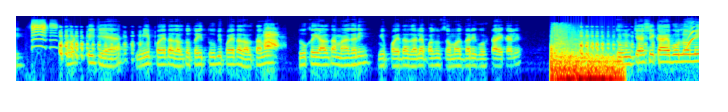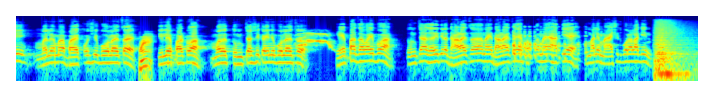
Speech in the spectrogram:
तर ठीक आहे. मी पैदा झालतो तरी तू बी पैदा झालता ना? तू काही आलता माझ्या घरी मी पैदा झाल्यापासून समजदारी गोष्ट ऐकायला? तुमच्याशी काय बोलू मी? मला माझ्या बायकोशी बोलायचं आहे तिले पाठवा. मला तुमच्याशी काही नाही बोलायचं. हे पा जवाई बुवा. तुमच्या घरी तिला धाडायचं नाही धाडायचं हे फक्त माझ्या हाती आहे. तुम्हाला माझ्याशीच बोला लागेल.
